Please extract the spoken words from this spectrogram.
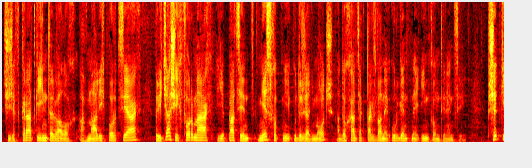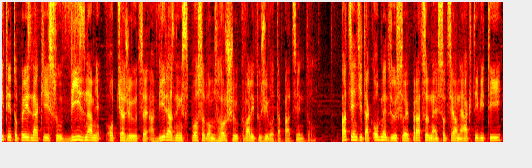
čiže v krátkých intervaloch a v malých porciách. Pri ťažších formách je pacient neschopný udržať moč a dochádza k tzv. urgentnej inkontinencii. Všetky tieto príznaky sú významne obťažujúce a výrazným spôsobom zhoršujú kvalitu života pacientov. Pacienti tak obmedzujú svoje pracovné a sociálne aktivity,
